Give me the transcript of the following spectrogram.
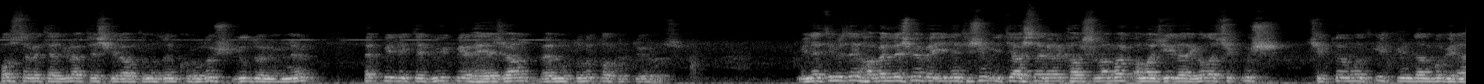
Posta ve Telgraf Teşkilatımızın kuruluş yıl dönümünü hep birlikte büyük bir heyecan ve mutlulukla kutluyoruz. Milletimizin haberleşme ve iletişim ihtiyaçlarını karşılamak amacıyla yola çıkmış çıktığımız ilk günden bugüne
